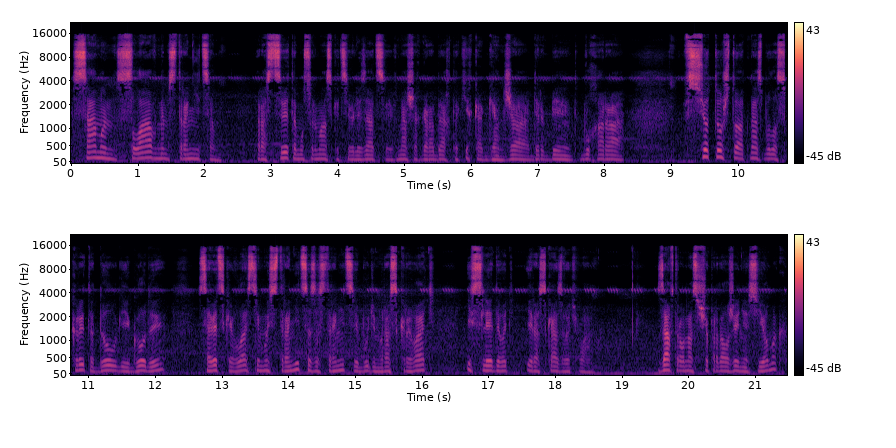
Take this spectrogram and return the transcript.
самым славным страницам расцвета мусульманской цивилизации в наших городах, таких как Гянджа, Дербент, Бухара. Все то, что от нас было скрыто долгие годы, советской власти мы страница за страницей будем раскрывать, исследовать и рассказывать вам. Завтра у нас еще продолжение съемок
